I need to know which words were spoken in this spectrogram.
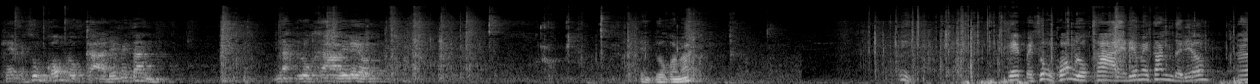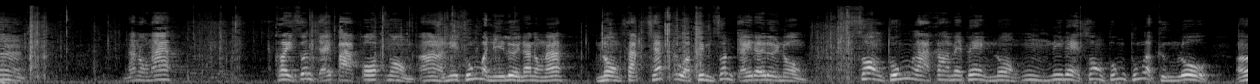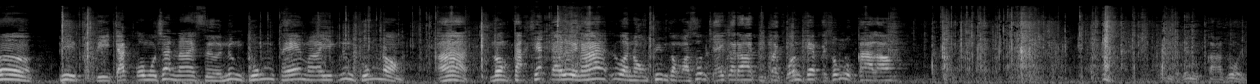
แค่ไปซุ่มของลูกค้าเดี๋ยวไม่ตั้งหนักลูกค้าไปเร็วเตรียมตัวก่อนนะเก็บไปส่งของลูกค้าเลยเดี๋ยวไม่ทันเดี๋ยวเดี๋ยวอ่านั่นน้องนะใครสนใจปากกอบน้อง อ่า นี่ถุงบันนี้เลยนะน้องนะ น้องสักแชทตัวพิมพ์สนใจได้เลยน้อง ซ่องถุงราคาไม่แพงน้องอืมนี่เด้ซ่องถุงถุงละครึ่งโล เออ พี่พี่จัดโปรโมชั่นนายเสือหนึ่งถุงแท้มาอีกหนึ่งถุงน้อง อ่าน้องตักเช็ดได้เลยนะหรือว่าน้องพิมพ์คำว่าสนใจก็ได้พี่ไปขนแคบไปส่งลูกค้าเราลูกค้าด้วย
